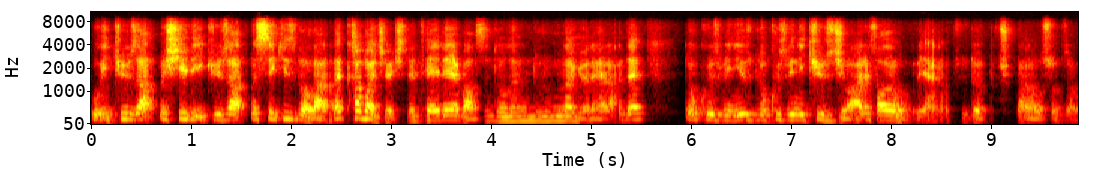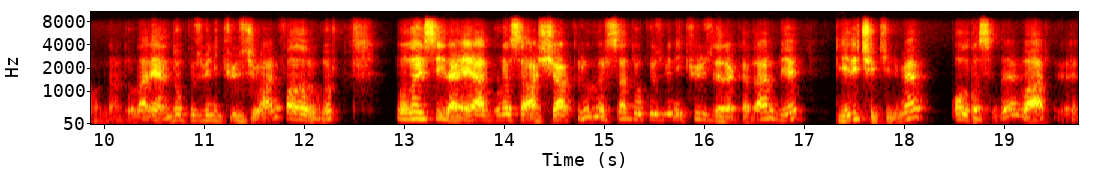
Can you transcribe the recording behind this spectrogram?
Bu 267-268 dolarda kabaca işte TL bazlı doların durumuna göre herhalde 9100-9200 civarı falan olur. Yani 34,5 falan olsa o zamanlar dolar. Yani 9200 civarı falan olur. Dolayısıyla eğer burası aşağı kırılırsa 9200'lere kadar bir geri çekilme olasılığı var. Ee,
